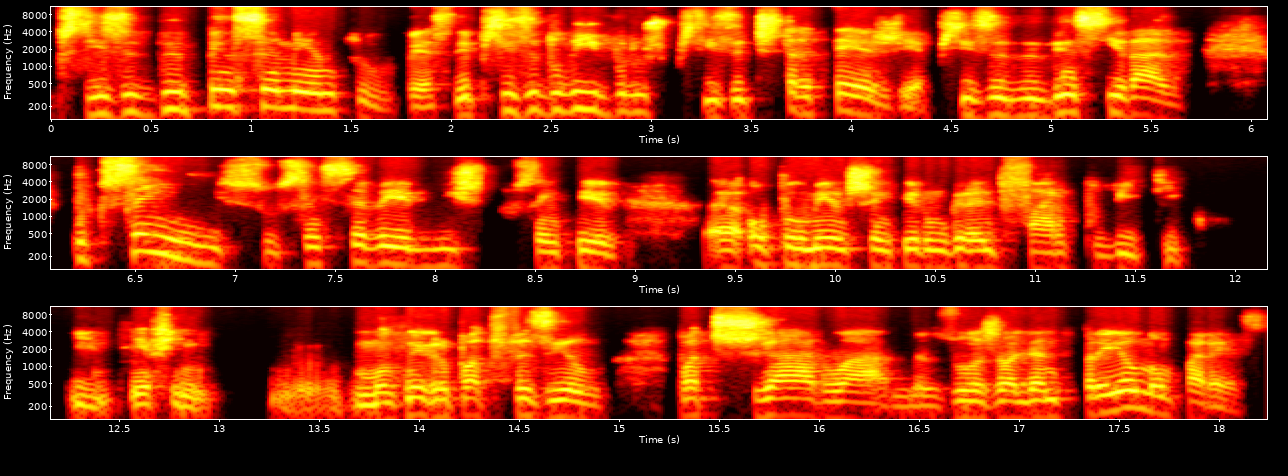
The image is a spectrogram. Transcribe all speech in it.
precisa de pensamento, o PSD precisa de livros, precisa de estratégia, precisa de densidade, porque sem isso, sem saber isto, sem ter, uh, ou pelo menos sem ter um grande faro político, e enfim, Montenegro pode fazê-lo, pode chegar lá, mas hoje olhando para ele não parece,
